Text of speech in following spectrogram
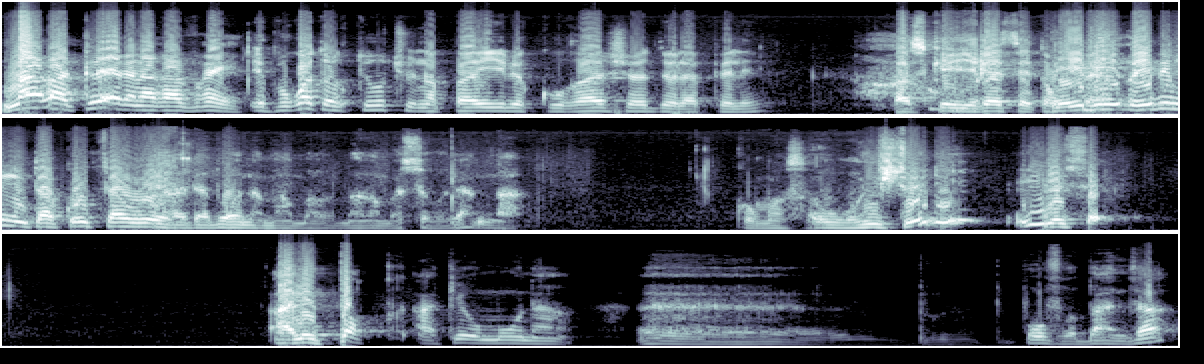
Nara clair et nara vrai. Et pourquoi ton tour, tu n'as pas eu le courage de l'appeler Parce qu'il reste ton frère. d'abord, Comment ça Oui, je te dis, il le sait. À l'époque, à Kéomona, euh, pauvre Banza,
